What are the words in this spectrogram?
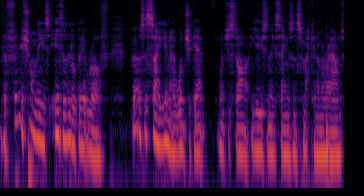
the finish on these is a little bit rough but as I say you know once you get once you start using these things and smacking them around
